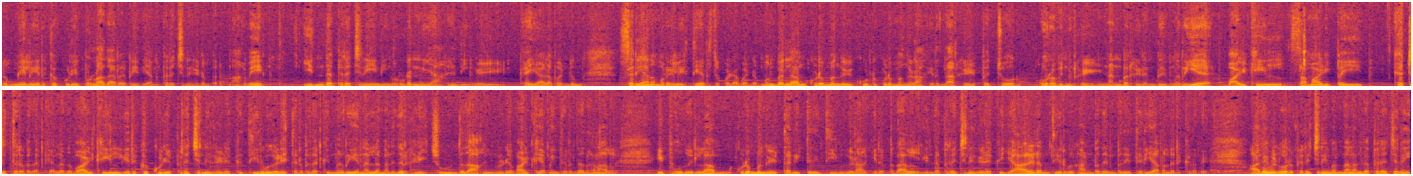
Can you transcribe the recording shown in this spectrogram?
வரும் மேலே இருக்கக்கூடிய பொருளாதார ரீதியான பிரச்சனை வரும் ஆகவே இந்த பிரச்சனையை நீங்கள் உடனடியாக நீங்கள் கையாள வேண்டும் சரியான முறையில் தேர்த்து கொள்ள வேண்டும். முன்பெல்லாம் குடும்பங்கள் கூட்டு குடும்பங்களாக இருந்தார்கள். பெற்றோர் உறவினர்கள் நண்பர்கள் என்று நிறைய வாழ்க்கையில் சமாளிப்பை கற்றுத்தருவதற்கு அல்லது வாழ்க்கையில் இருக்கக்கூடிய பிரச்சனைகளுக்கு தீர்வுகளை தருவதற்கு நிறைய நல்ல மனிதர்களை சூழ்ந்ததாக என்னுடைய வாழ்க்கை அமைந்திருந்தது. ஆனால் இப்போது எல்லாம் குடும்பங்கள் தனித்தனி தீவுகளாக இருப்பதால் இந்த பிரச்சனைகளுக்கு யாரிடம் தீர்வு காண்பது என்பதை தெரியாமல் இருக்கிறது. அதைவிட ஒரு பிரச்சனை வந்தால் அந்த பிரச்சனை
